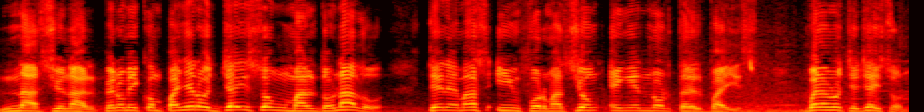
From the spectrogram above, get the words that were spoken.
nacional. Pero mi compañero Jason Maldonado tiene más información en el norte del país. Buenas noches, Jason.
